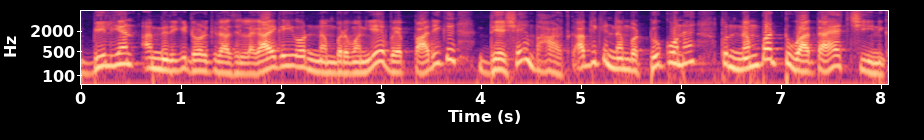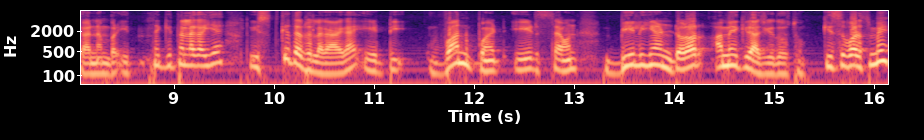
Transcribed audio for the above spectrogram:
बिलियन अमेरिकी डॉलर की राशि लगाई गई और नंबर वन ये व्यापारिक देश है भारत का। अब देखिए नंबर टू कौन है? तो नंबर टू आता है चीन का। नंबर इतने कितना लगाई है? तो इसके तरफ़ से लगाया गया एटी 1.87 बिलियन डॉलर अमेरिकी राशि के दोस्तों। किस वर्ष में?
